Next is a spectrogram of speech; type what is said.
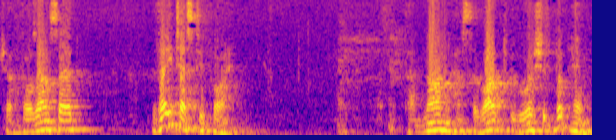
Shaykh Fawzan said they testify that none has the right to be worshipped but him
